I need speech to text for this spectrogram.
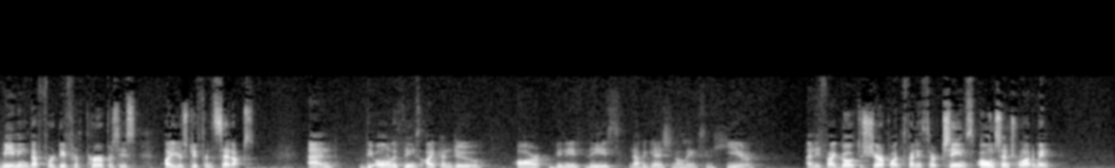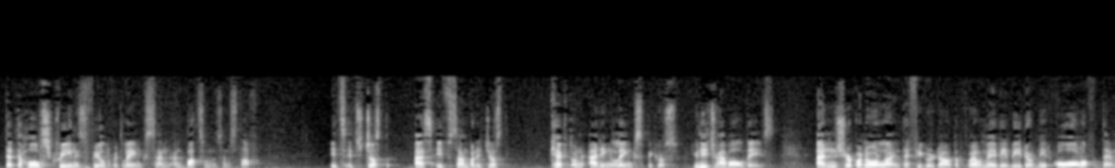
meaning that for different purposes, I use different setups. And the only things I can do are beneath these navigational links in here. And if I go to SharePoint 2013's own central admin, that the whole screen is filled with links and, and buttons and stuff. It's, it's just as if somebody just kept on adding links because you need to have all these. And in SharePoint Online, they figured out that, well, maybe we don't need all of them.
